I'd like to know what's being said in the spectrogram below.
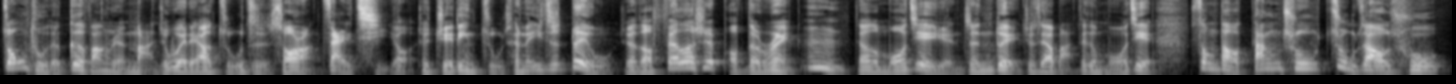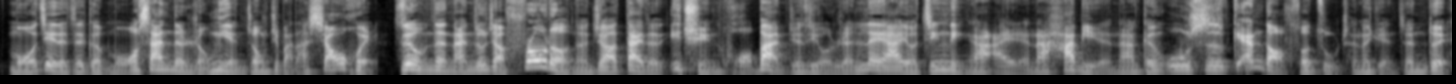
中土的各方人马就为了要阻止 Sauron 再起哦，就决定组成了一支队伍，叫做 Fellowship of the Ring，嗯，叫做魔界远征队，就是要把这个魔界送到当初铸造出魔界的这个魔山的熔岩中去把它销毁。所以，我们的男主角 Frodo 呢，就要带着一群伙伴，就是有人类啊，有精灵啊，矮人啊，哈比人啊，跟巫师 Gandalf 所组成的远征队，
